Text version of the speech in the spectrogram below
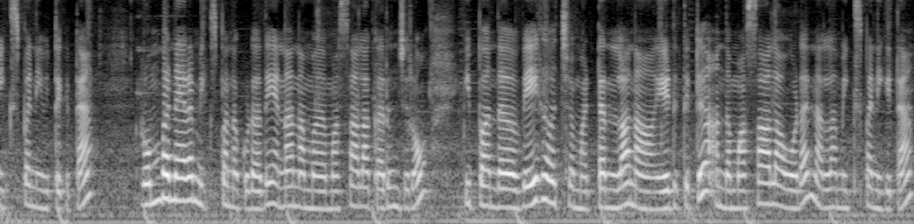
மிக்ஸ் பண்ணி விட்டுக்கிட்டேன். ரொம்ப நேரம் மிக்ஸ் பண்ணக்கூடாது. ஏன்னா நம்ம மசாலா கரிஞ்சிரும். இப்போ அந்த வேக வச்ச மட்டன்லாம் நான் எடுத்துகிட்டு அந்த மசாலாவோட நல்லா மிக்ஸ் பண்ணிக்கிட்டேன்.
